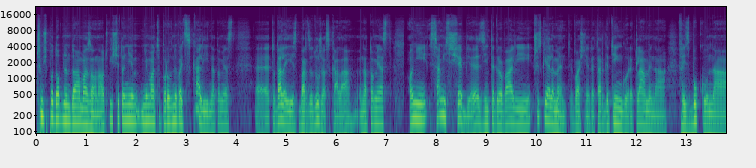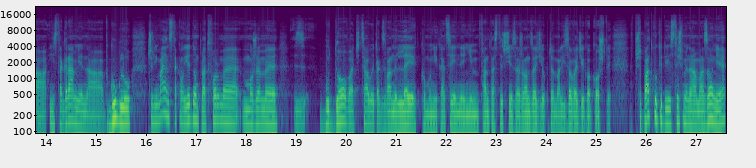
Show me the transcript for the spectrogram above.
czymś podobnym do Amazona. Oczywiście to nie, nie ma co porównywać skali, natomiast e, to dalej jest bardzo duża skala. Natomiast oni sami z siebie zintegrowali wszystkie elementy, właśnie retargetingu, reklamy na Facebooku, na Instagramie, na, w Google, czyli mając taką jedną platformę, możemy z, budować cały tak zwany lejek komunikacyjny, nim fantastycznie zarządzać i optymalizować jego koszty. W przypadku, kiedy jesteśmy na Amazonie,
